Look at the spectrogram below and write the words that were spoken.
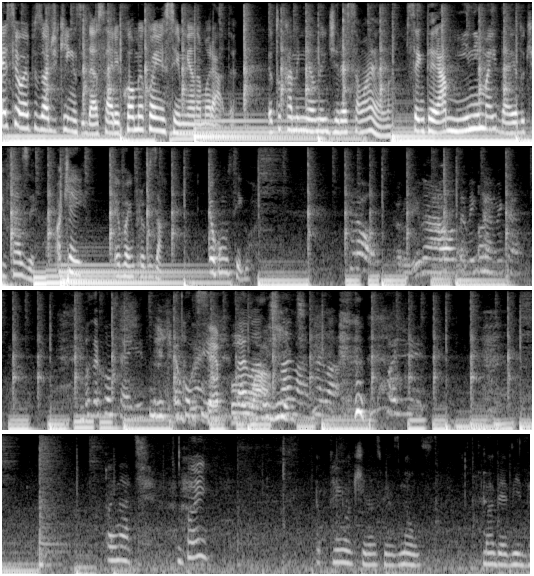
Esse é o episódio 15 da série Como Eu Conheci Minha Namorada. Eu tô caminhando em direção a ela, sem ter a mínima ideia do que fazer. Ok, eu vou improvisar. Eu consigo. Carol, Carolina! volta, vem cá, vem cá. Você consegue. Eu confio. Você é Vai lá, boa. vai lá, vai lá. Pode ir. Oi, Nath. Oi. Eu tenho aqui nas minhas mãos uma bebida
